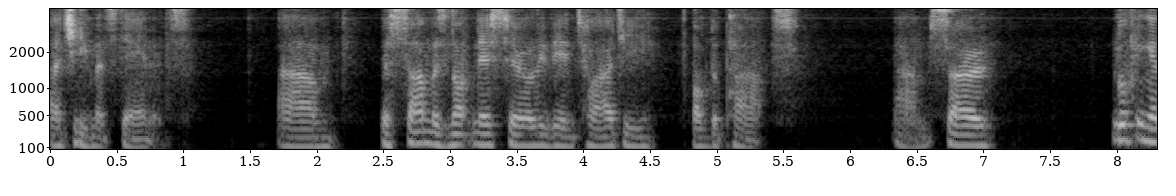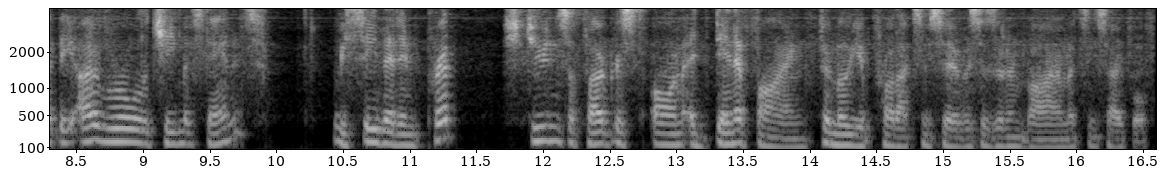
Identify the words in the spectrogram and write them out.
achievement standards. Um, the sum is not necessarily the entirety of the parts. Um, so looking at the overall achievement standards, we see that in prep, students are focused on identifying familiar products and services and environments and so forth,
